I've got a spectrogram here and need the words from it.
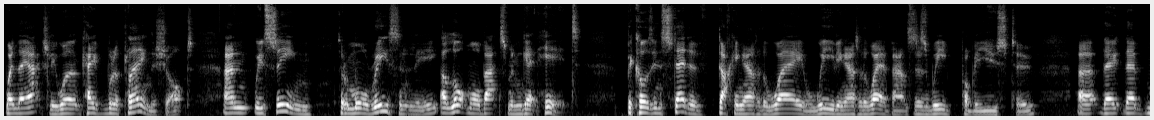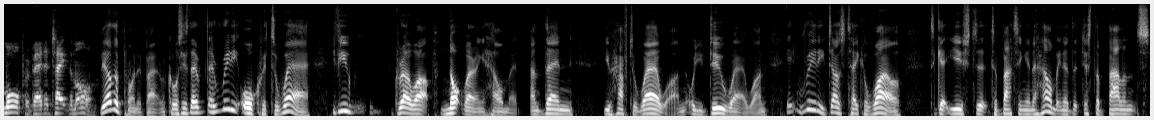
when they actually weren't capable of playing the shot. And we've seen sort of more recently a lot more batsmen get hit because instead of ducking out of the way or weaving out of the way of bouncers as we probably used to, uh, they they're more prepared to take them on. The other point about them, of course, is they're they're really awkward to wear. If you grow up not wearing a helmet and then you have to wear one or you do wear one, it really does take a while to get used to, to batting in a helmet. You know, that just the balance,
